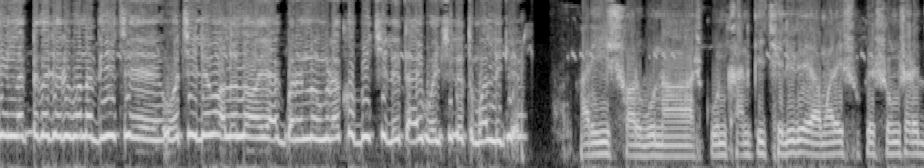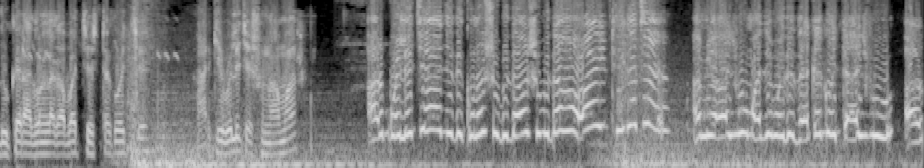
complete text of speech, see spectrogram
তিন লাখ টাকা জরিমানা দিয়েছে। ও ছেলে ভালো নয় একবারে নোংরা খুবই ছেলে তাই বলছিল তোমার লিগে। আরে সর্বনাশ কোন খান কি ছেলে রে আমার এই সুখের সংসারে দুঃখের আগুন লাগাবার চেষ্টা করছে। আর কি বলেছে শোনা আমার? আর বলেছে যদি কোনো সুবিধা অসুবিধা হয় ঠিক আছে আমি আসব মাঝে মধ্যে দেখা করতে আসব। আর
